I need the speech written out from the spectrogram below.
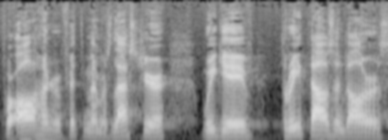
for all 150 members last year we gave $3,000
